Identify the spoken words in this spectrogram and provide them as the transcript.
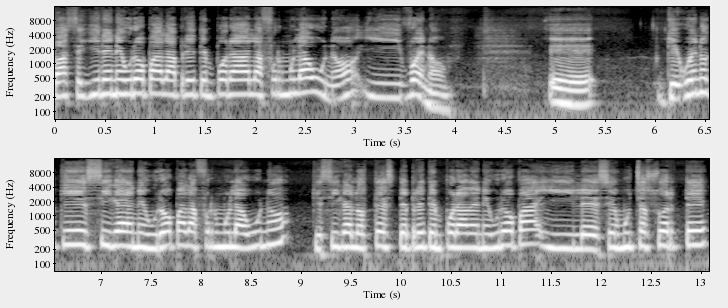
va a seguir en Europa la pretemporada de la Fórmula 1 y bueno, eh, qué bueno que siga en Europa la Fórmula 1, que siga los test de pretemporada en Europa y le deseo mucha suerte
